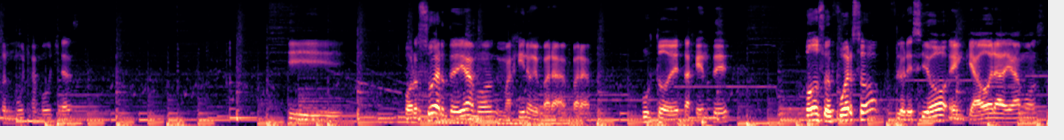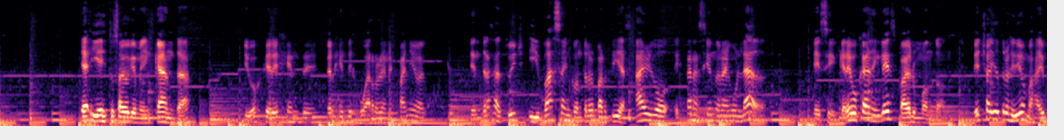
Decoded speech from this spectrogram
son muchas, muchas. Y por suerte, digamos, imagino que para, para gusto de esta gente, todo su esfuerzo floreció en que ahora, digamos, y esto es algo que me encanta, si vos querés gente, ver gente jugar rol en español, entras a Twitch y vas a encontrar partidas. Algo están haciendo en algún lado. Eh, si querés buscar en inglés, va a haber un montón. De hecho, hay otros idiomas. Hay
